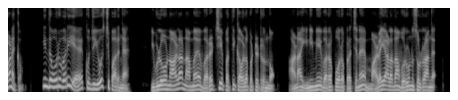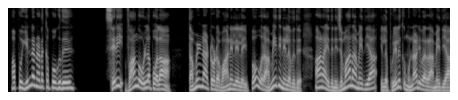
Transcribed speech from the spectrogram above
வணக்கம். இந்த ஒரு வரிய கொஞ்சம் யோசிச்சு பாருங்க. இவ்ளோ நாளா நாம வறட்சியை பத்தி கவலைப்பட்டுட்டு இருந்தோம். ஆனா இனிமே வரப்போற பிரச்சனை மழையால தான் வரும்னு சொல்றாங்க. அப்போ என்ன நடக்க போகுது? சரி வாங்க உள்ள போலாம். தமிழ்நாட்டோட வானிலையில இப்போ ஒரு அமைதி நிலவுது. ஆனா இது நிஜமான அமைதியா? இல்ல புயலுக்கு முன்னாடி வர்ற அமைதியா?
